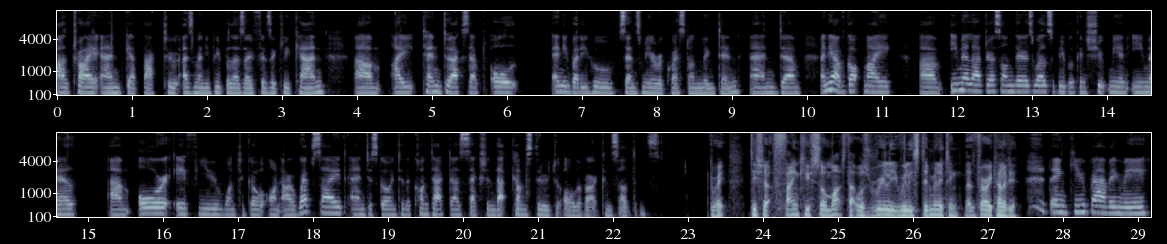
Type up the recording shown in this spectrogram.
I'll try and get back to as many people as I physically can. Um, I tend to accept all anybody who sends me a request on LinkedIn. And um, and yeah, I've got my uh, email address on there as well, so people can shoot me an email. Um, or if you want to go on our website and just go into the contact us section, that comes through to all of our consultants. Great. Disha, thank you so much. That was really, really stimulating. That's very kind of you. Thank you for having me.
